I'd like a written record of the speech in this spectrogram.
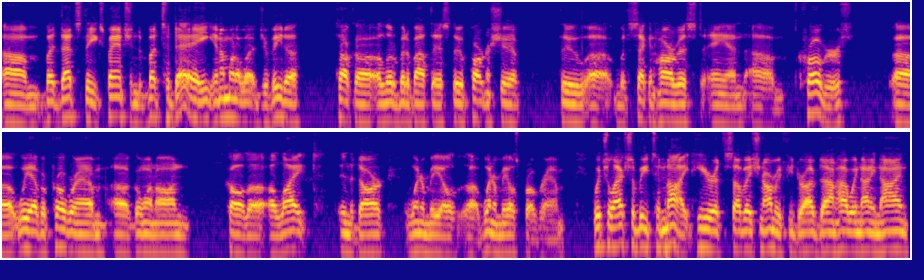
Um, but that's the expansion. But today, and I'm going to let Javita talk a, a, little bit about this through a partnership through uh, with Second Harvest and um, Kroger's. Uh, we have a program uh, going on called uh, a light in the dark winter meal uh, winter meals program which will actually be tonight here at the Salvation Army. If you drive down Highway 99,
